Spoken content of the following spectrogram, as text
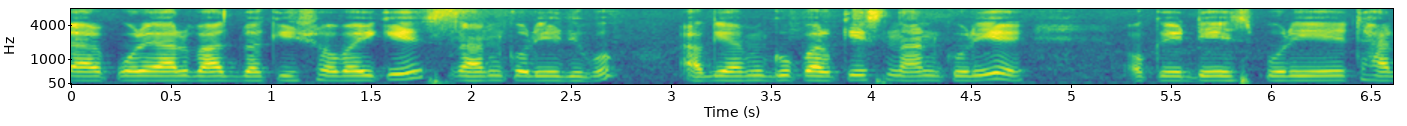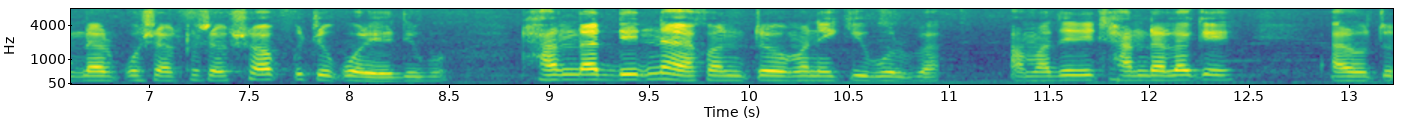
তারপরে আর বাদ বাকি সবাইকে স্নান করিয়ে দিব। আগে আমি গোপালকে স্নান করিয়ে ওকে ড্রেস পরিয়ে ঠান্ডার পোশাক টোশাক সব কিছু পরিয়ে দিব। ঠান্ডার দিন না, এখন তো মানে কি বলবা? আমাদেরই ঠান্ডা লাগে, আর ও তো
